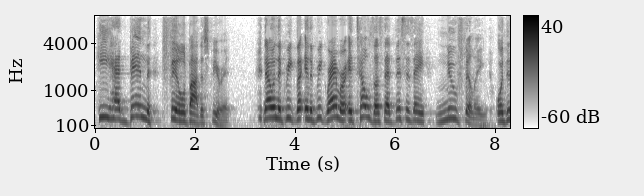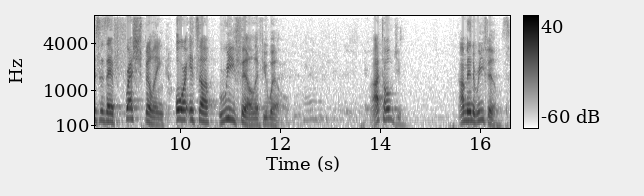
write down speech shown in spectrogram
He had been filled by the Spirit. Now, in the Greek, in the Greek grammar, it tells us that this is a new filling, or this is a fresh filling, or it's a refill, if you will. I told you, I'm into refills.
